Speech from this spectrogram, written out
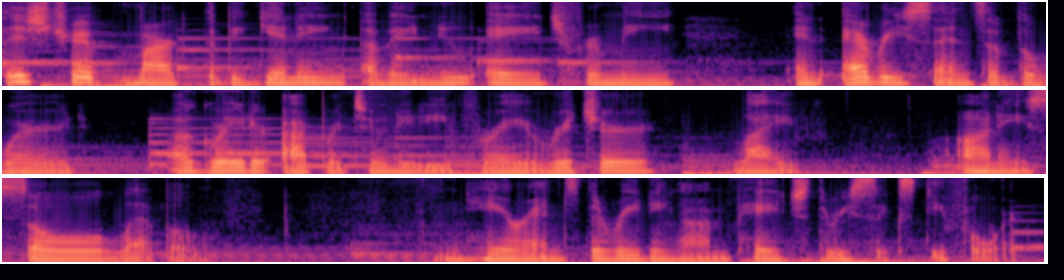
This trip marked the beginning of a new age for me in every sense of the word, a greater opportunity for a richer life on a soul level. And here ends the reading on page 364.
